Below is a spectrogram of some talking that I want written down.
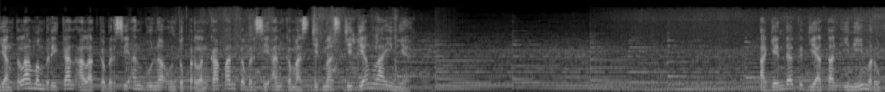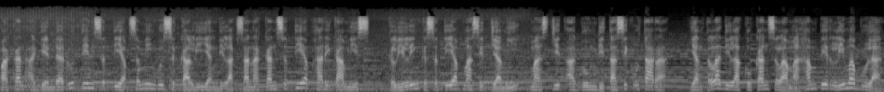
yang telah memberikan alat kebersihan guna untuk perlengkapan kebersihan ke masjid-masjid yang lainnya. Agenda kegiatan ini merupakan agenda rutin setiap seminggu sekali yang dilaksanakan setiap hari Kamis, keliling ke setiap masjid jami, Masjid Agung di Tasik Utara, yang telah dilakukan selama hampir lima bulan.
